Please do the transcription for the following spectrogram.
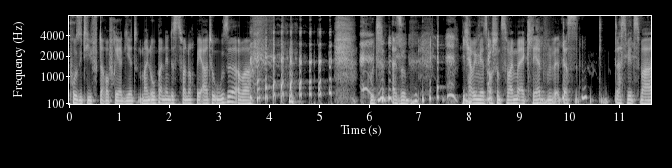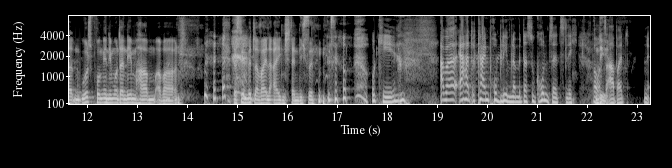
positiv darauf reagiert. Mein Opa nennt es zwar noch Beate Use, aber gut, also ich habe ihm jetzt auch schon zweimal erklärt, dass, dass wir zwar einen Ursprung in dem Unternehmen haben, aber dass wir mittlerweile eigenständig sind. Okay. Aber er hat kein Problem damit, dass du grundsätzlich bei nee. uns arbeitest. Nee.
